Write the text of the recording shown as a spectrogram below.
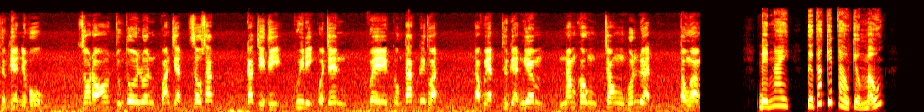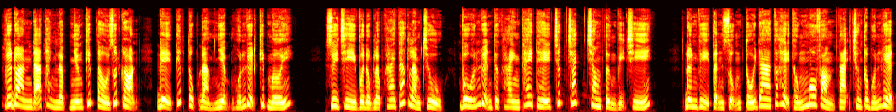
thực hiện nhiệm vụ. Do đó, chúng tôi luôn quán triệt sâu sắc các chỉ thị, quy định của trên về công tác kỹ thuật, đặc biệt thực hiện nghiêm 50 trong huấn luyện tàu ngầm. Đến nay, từ các kiếp tàu kiểu mẫu, lữ đoàn đã thành lập những kiếp tàu rút gọn để tiếp tục đảm nhiệm huấn luyện kiếp mới. Duy trì vừa độc lập khai thác làm chủ, vừa huấn luyện thực hành thay thế chức trách trong từng vị trí. Đơn vị tận dụng tối đa các hệ thống mô phỏng tại trung tâm huấn luyện.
